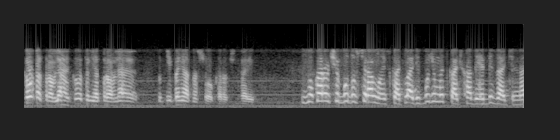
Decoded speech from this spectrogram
кого-то отправляют, кого-то не отправляют. Тут непонятно что, короче, творится. Ну, короче, буду все равно искать. Владик, будем искать ходы обязательно.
